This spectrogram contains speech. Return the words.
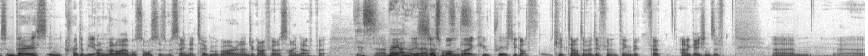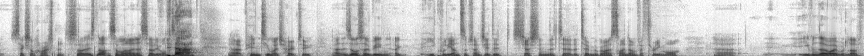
some various incredibly unreliable sources were saying that Tobey Maguire and Andrew Garfield are signed up, but Yes. um, very unreliable. it's just one bloke who previously got kicked out of a different thing for allegations of. Um, uh, sexual harassment, so it's not someone I necessarily want to um, uh, pin too much hope to. Uh, there's also been a equally unsubstantiated suggestion that uh, that Tobey Maguire signed on for three more. Uh, even though I would love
